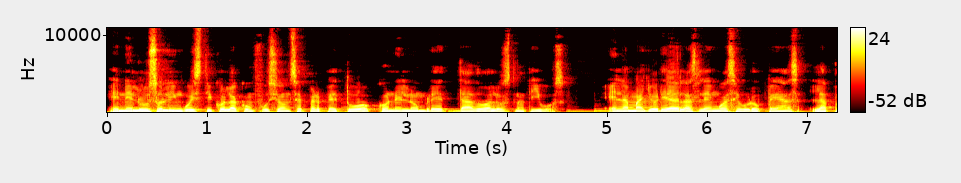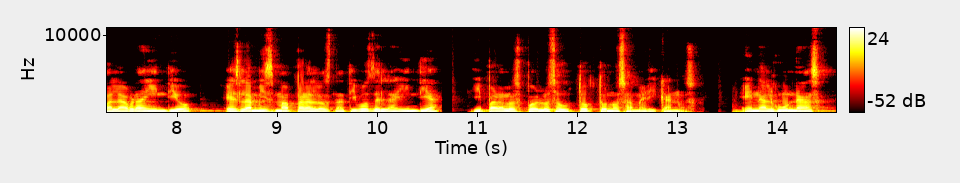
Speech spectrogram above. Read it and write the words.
en el uso lingüístico la confusión se perpetuó con el nombre dado a los nativos. En la mayoría de las lenguas europeas, la palabra indio es la misma para los nativos de la India y para los pueblos autóctonos americanos. En algunas,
